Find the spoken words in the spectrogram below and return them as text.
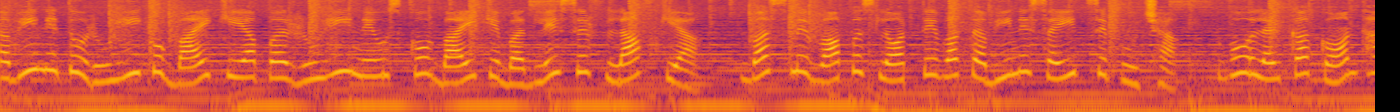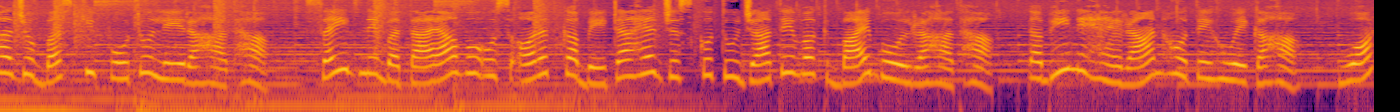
अभी ने तो रूही को बाय किया, पर रूही ने उसको बाई के बदले सिर्फ़ लाफ किया। बस में वापस लौटते वक्त अभी ने सईद से पूछा वो लड़का कौन था जो बस की फ़ोटो ले रहा था? सईद ने बताया वो उस औरत का बेटा है जिसको तू जाते वक्त बाय बोल रहा था। तभी ने हैरान होते हुए कहा वॉट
